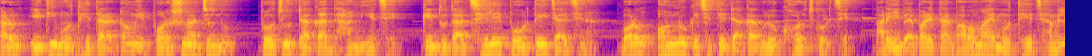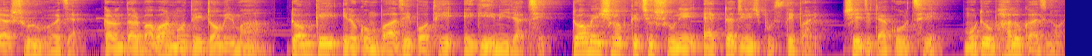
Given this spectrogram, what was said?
কারণ ইতিমধ্যে তারা টমের পড়াশোনার জন্য প্রচুর টাকা ধার নিয়েছে, কিন্তু তার ছেলে পড়তেই চাইছে না। বরং অন্য কিছুতে টাকাগুলো খরচ করছে। আর এই ব্যাপারে তার বাবা মায়ের মধ্যে ঝামেলা শুরু হয়ে যায়। কারণ তার বাবার মতে টমের মা টমকে এরকম বাজে পথে এগিয়ে নিয়ে যাচ্ছে। টম এই সব কিছু শুনে একটা জিনিস বুঝতে পারে। সে যেটা করছে মোটেও ভালো কাজ নয়।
